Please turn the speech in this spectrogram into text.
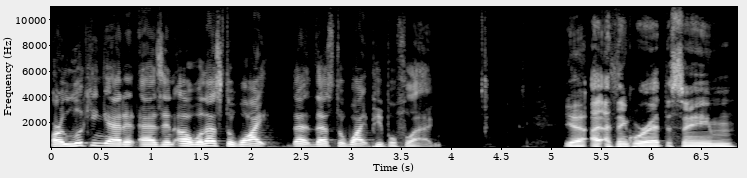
are looking at it as in oh well that's the white that that's the white people flag Yeah, I, I think we're at the same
